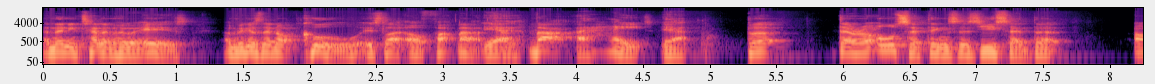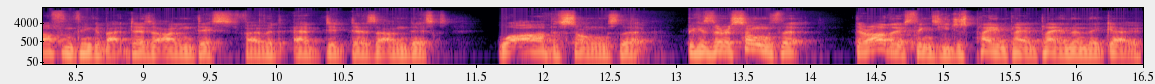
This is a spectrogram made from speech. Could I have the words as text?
And then you tell them who it is, and because they're not cool, it's like, "Oh fuck that." Yeah. that I hate. Yeah. But there are also things, as you said, that I often think about Desert Island Discs. If I ever uh, did Desert Island Discs, what are the songs that? Because there are songs that there are those things you just play and play and play, and then they go.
